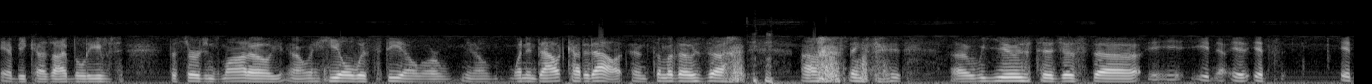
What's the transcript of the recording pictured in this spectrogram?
eh, because I believed the surgeon's motto, you know, heal with steel, or you know, when in doubt, cut it out, and some of those uh, uh, things uh, we use to just uh, it, it, it's it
